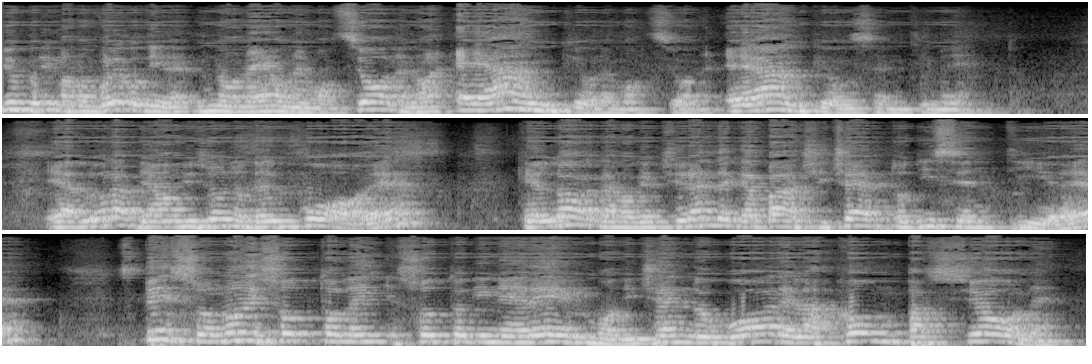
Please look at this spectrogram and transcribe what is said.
Io prima non volevo dire non è un'emozione, è anche un'emozione, è anche un sentimento. E allora abbiamo bisogno del cuore, che è l'organo che ci rende capaci certo di sentire. Spesso noi sottolineeremmo dicendo cuore la compassione,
